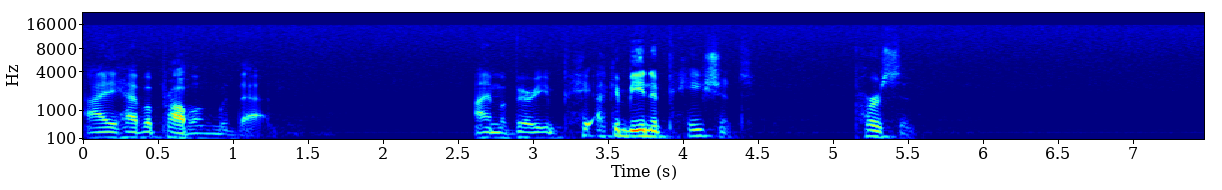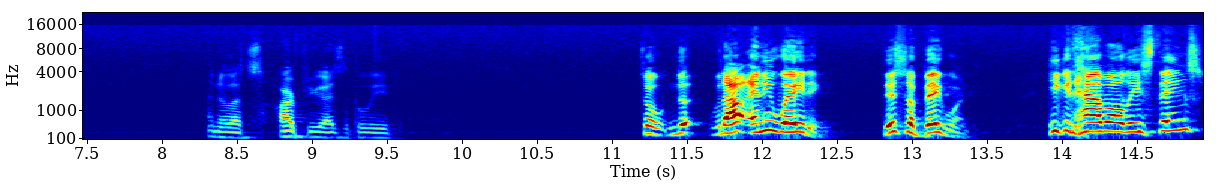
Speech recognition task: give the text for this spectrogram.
I have a problem with that. I'm a very impa- I can be an impatient person. I know that's hard for you guys to believe. So, no, without any waiting, this is a big one. He can have all these things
